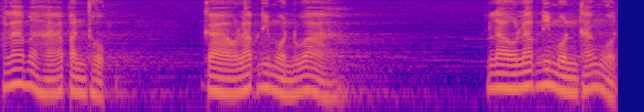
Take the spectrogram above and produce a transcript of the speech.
พระมหาปันถกกล่าวรับนิมนต์ว่า เรารับนิมนต์ทั้งหมด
